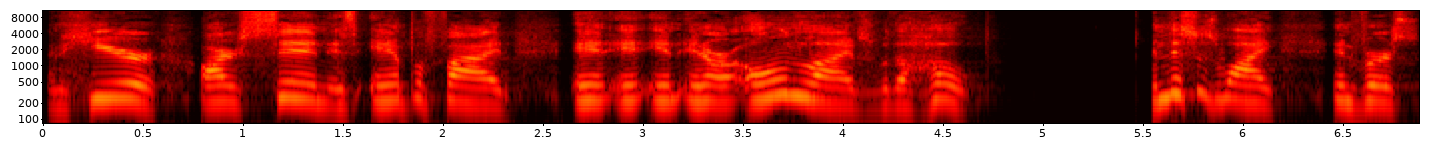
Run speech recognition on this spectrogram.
And here, our sin is amplified in, in, in our own lives with a hope. And this is why in verse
